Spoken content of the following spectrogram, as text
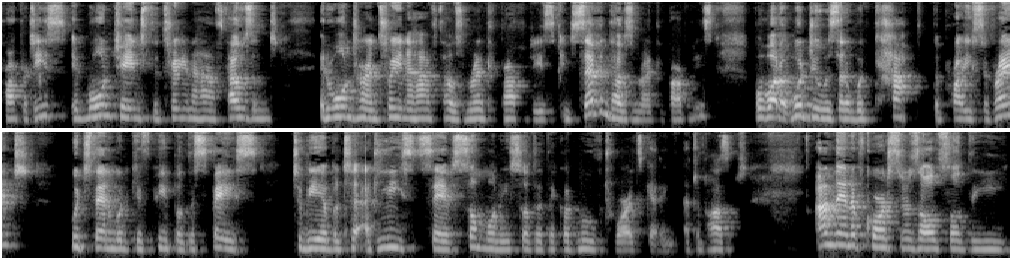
properties. It won't change the three and a half thousand. It won't turn three and a half thousand rental properties into seven thousand rental properties. But what it would do is that it would cap the price of rent, which then would give people the space to be able to at least save some money so that they could move towards getting a deposit. And then, of course, there's also the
